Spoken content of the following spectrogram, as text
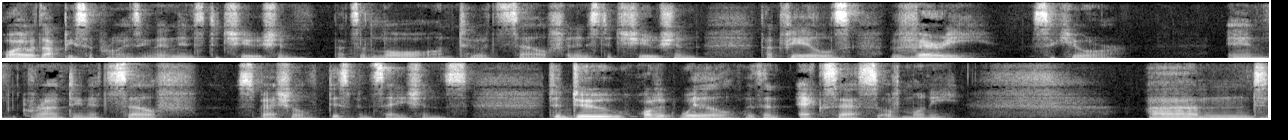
Why would that be surprising? An institution that's a law unto itself, an institution that feels very secure in granting itself special dispensations to do what it will with an excess of money. And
